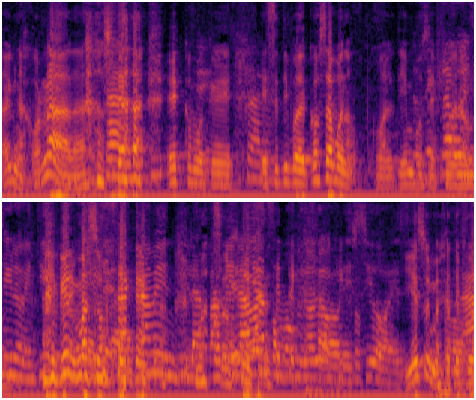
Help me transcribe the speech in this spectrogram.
Hay una jornada. o sea, es como que ese tipo de cosas, bueno, con el tiempo se fueron... Exactamente, el avance tecnológico. Y eso, imagínate, fue,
